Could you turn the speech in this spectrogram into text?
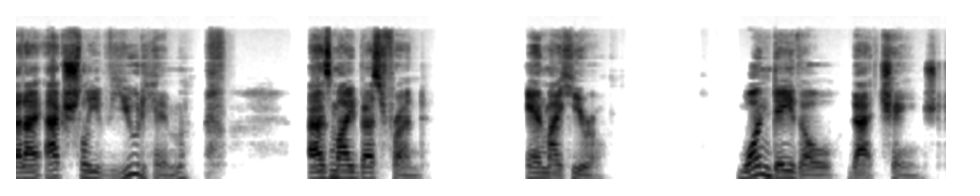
that I actually viewed him as my best friend and my hero. One day, though, that changed.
